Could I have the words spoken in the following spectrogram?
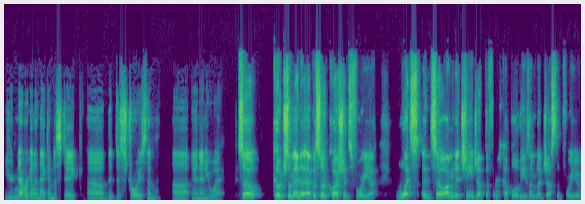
you're never going to make a mistake uh, that destroys them uh, in any way. So, coach, some end of episode questions for you. What's and so I'm going to change up the first couple of these. I'm going to adjust them for you.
